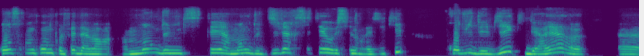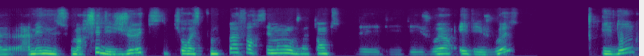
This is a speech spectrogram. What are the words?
on se rend compte que le fait d'avoir un manque de mixité, un manque de diversité aussi dans les équipes, produit des biais qui, derrière, euh, euh amènent sur le marché des jeux qui ne correspondent pas forcément aux attentes des, des, joueurs et des joueuses. Et donc,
